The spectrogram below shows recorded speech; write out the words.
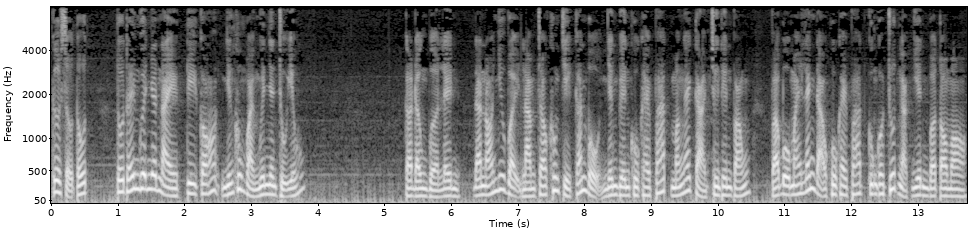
cơ sở tốt. Tôi thấy nguyên nhân này tuy có nhưng không phải nguyên nhân chủ yếu. Cả đồng vừa lên đã nói như vậy làm cho không chỉ cán bộ nhân viên khu khai phát mà ngay cả Trương Thiên Phóng và bộ máy lãnh đạo khu khai phát cũng có chút ngạc nhiên và tò mò.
